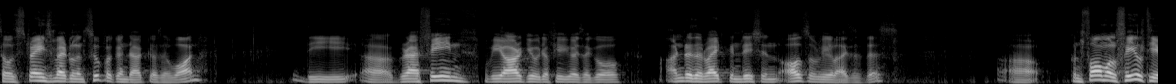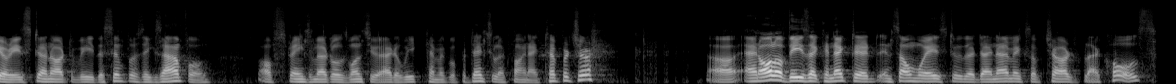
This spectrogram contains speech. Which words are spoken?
So strange metal and superconductors are one. The uh, graphene, we argued a few years ago, under the right condition, also realizes this. Uh, conformal field theories turn out to be the simplest example of strange metals once you add a weak chemical potential at finite temperature. Uh, and all of these are connected in some ways to the dynamics of charged black holes.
